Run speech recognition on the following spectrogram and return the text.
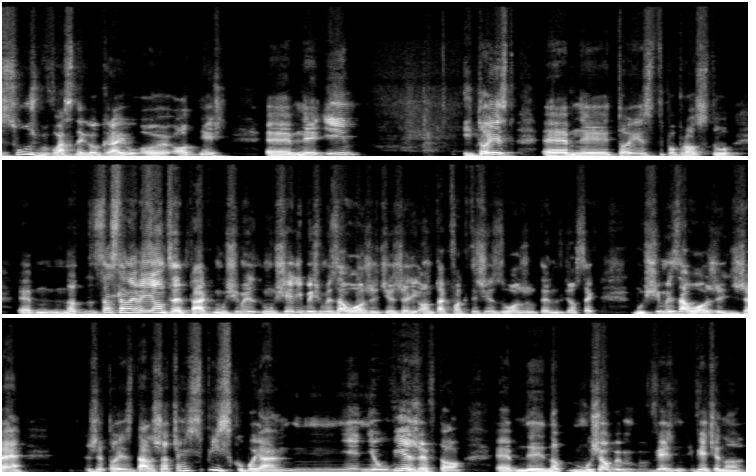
służb własnego kraju odnieść, i, i to jest, to jest po prostu no, zastanawiające, tak? Musimy, musielibyśmy założyć, jeżeli on tak faktycznie złożył ten wniosek, musimy założyć, że że to jest dalsza część spisku, bo ja nie, nie uwierzę w to. No, musiałbym, wie, wiecie, no,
